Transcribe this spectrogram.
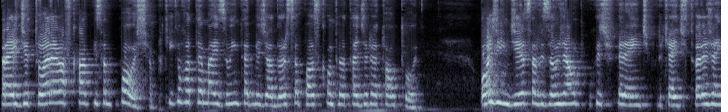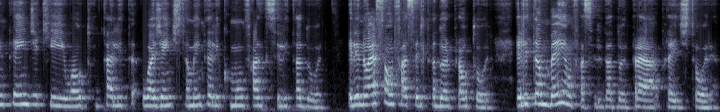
para a editora ela ficava pensando, poxa, por que, que eu vou ter mais um intermediador se eu posso contratar direto ao autor? Hoje em dia essa visão já é um pouco diferente, porque a editora já entende que o autor tá ali, o agente também está ali como um facilitador. Ele não é só um facilitador para o autor, ele também é um facilitador para a editora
